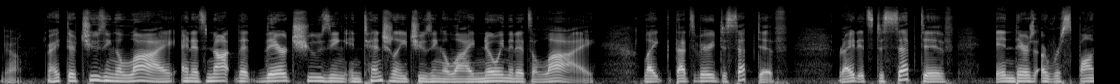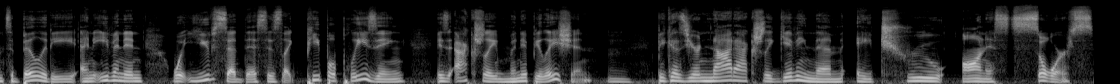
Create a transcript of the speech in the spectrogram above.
Yeah. Right? They're choosing a lie, and it's not that they're choosing intentionally choosing a lie, knowing that it's a lie. Like that's very deceptive, right? It's deceptive and there's a responsibility and even in what you've said this is like people pleasing is actually manipulation mm. Because you're not actually giving them a true honest source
